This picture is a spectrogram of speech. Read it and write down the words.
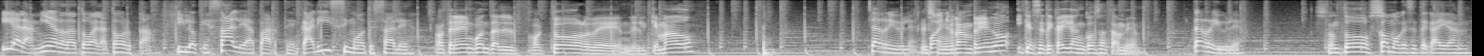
y a la mierda toda la torta. Y lo que sale aparte, carísimo te sale. A tener en cuenta el factor de- del quemado, Terrible. que es Bueno, un gran riesgo, y que se te caigan cosas también. terrible. Son todos. ¿Cómo que se te caigan?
